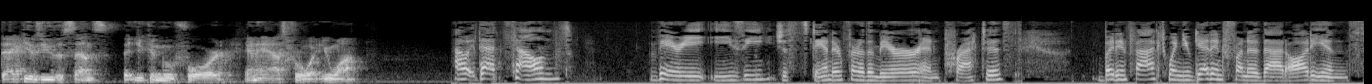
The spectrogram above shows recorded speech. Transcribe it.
That gives you the sense that you can move forward and ask for what you want. Oh, that sounds very easy. Just stand in front of the mirror and practice. But in fact, when you get in front of that audience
